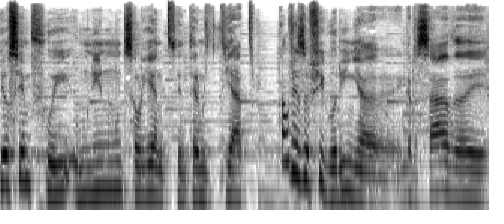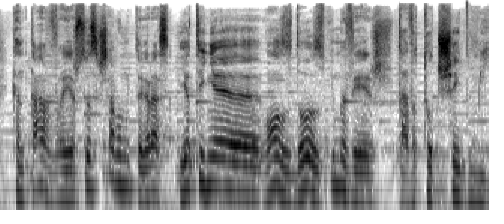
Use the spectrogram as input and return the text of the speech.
Eu sempre fui um menino muito saliente em termos de teatro. Talvez a figurinha engraçada, cantava e as pessoas achavam muita graça. Eu tinha 11, 12 e uma vez estava todo cheio de mim.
